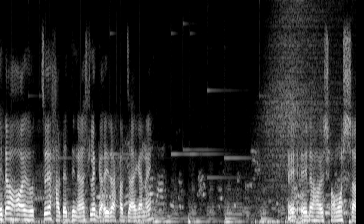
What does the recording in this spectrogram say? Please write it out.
এটা হয় হচ্ছে হাটের দিনে। আসলে গাড়ি রাখার জায়গা নাই। এটা হয় সমস্যা।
